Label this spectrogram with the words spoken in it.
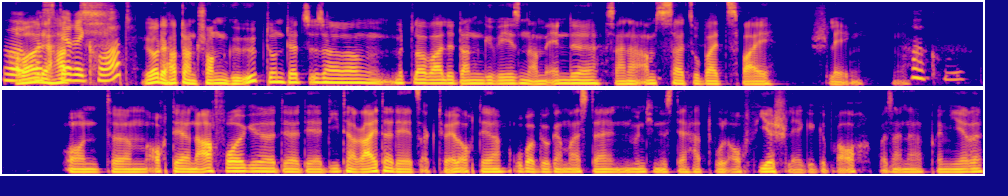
Aber Aber Was der ist hat, der Rekord? Ja, der hat dann schon geübt und jetzt ist er mittlerweile dann gewesen am Ende seiner Amtszeit so bei zwei Schlägen. Ah, cool. Und ähm, auch der Nachfolger, der, der Dieter Reiter, der jetzt aktuell auch der Oberbürgermeister in München ist, der hat wohl auch vier Schläge gebraucht bei seiner Premiere.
